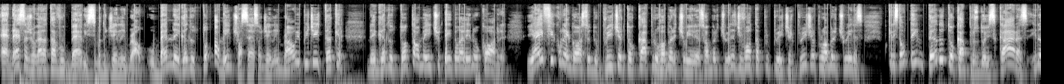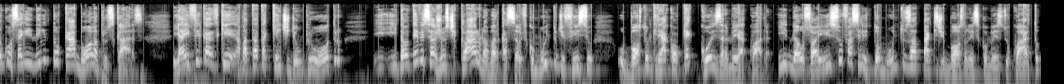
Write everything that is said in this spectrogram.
é, nessa jogada tava o Bam em cima do Jalen Brown. O Bam negando totalmente o acesso ao Jalen Brown e o PJ Tucker negando totalmente o Tatum ali no corner. E aí fica o negócio do Preacher tocar pro Robert Williams, Robert Williams de volta pro Preacher, Preacher pro Robert Williams. Porque eles estão tentando tocar pros dois caras e não conseguem nem tocar a bola pros caras. E aí fica a batata quente de um pro outro. E, então teve esse ajuste claro na marcação. Ficou muito difícil o Boston criar qualquer coisa na meia quadra. E não só isso, facilitou muitos ataques de Boston nesse começo do quarto.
